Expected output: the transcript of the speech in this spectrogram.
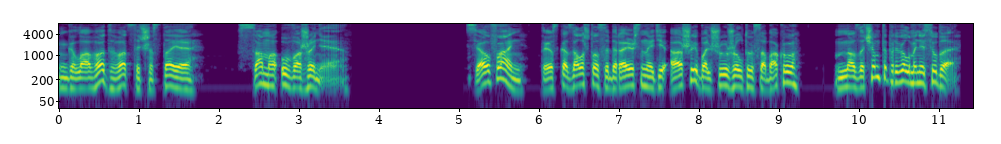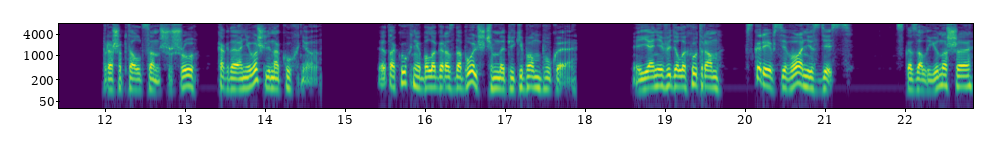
Глава 26. Самоуважение. «Сяофань, ты сказал, что собираешься найти Аши и большую желтую собаку, но зачем ты привел меня сюда?» прошептал Цан Шушу, когда они вошли на кухню. Эта кухня была гораздо больше, чем на пике бамбука. «Я не видел их утром, скорее всего, они здесь», сказал юноша,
